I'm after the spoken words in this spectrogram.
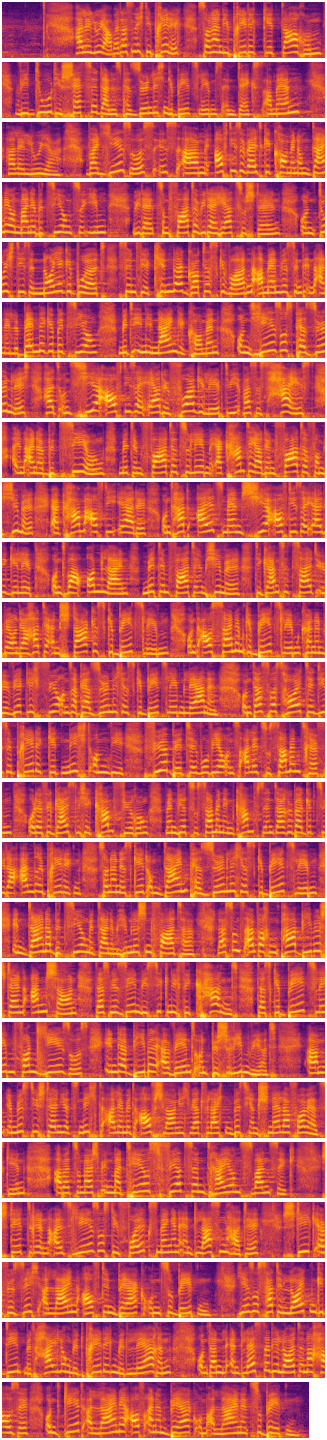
Halleluja. Aber das ist nicht die Predigt, sondern die Predigt geht darum, wie du die Schätze deines persönlichen Gebetslebens entdeckst. Amen. Halleluja. Weil Jesus ist ähm, auf diese Welt gekommen, um deine und meine Beziehung zu ihm wieder zum Vater wiederherzustellen. Und durch diese neue Geburt sind wir Kinder Gottes geworden. Amen. Wir sind in eine lebendige Beziehung mit ihm hineingekommen. Und Jesus persönlich hat uns hier auf die dieser Erde vorgelebt, wie, was es heißt, in einer Beziehung mit dem Vater zu leben. Er kannte ja den Vater vom Himmel. Er kam auf die Erde und hat als Mensch hier auf dieser Erde gelebt und war online mit dem Vater im Himmel die ganze Zeit über. Und er hatte ein starkes Gebetsleben. Und aus seinem Gebetsleben können wir wirklich für unser persönliches Gebetsleben lernen. Und das, was heute diese Predigt geht, nicht um die Fürbitte, Gebete, wo wir uns alle zusammentreffen oder für geistliche Kampfführung, wenn wir zusammen im Kampf sind. Darüber gibt es wieder andere Predigten, sondern es geht um dein persönliches Gebetsleben in deiner Beziehung mit deinem himmlischen Vater. Lass uns einfach ein paar Bibelstellen anschauen, dass wir sehen, wie signifikant das Gebetsleben von Jesus in der Bibel erwähnt und beschrieben wird. Ähm, ihr müsst die Stellen jetzt nicht alle mit aufschlagen. Ich werde vielleicht ein bisschen schneller vorwärts gehen. Aber zum Beispiel in Matthäus 14, 23 steht drin, als Jesus die Volksmengen entlassen hatte, stieg er für sich allein auf den Berg, um zu beten. Jesus hat den Leuten gedient mit Heilung, mit Predigen, mit Lehren. Und dann entlässt er die Leute nach Hause und geht alleine auf einen Berg, um alleine zu beten.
